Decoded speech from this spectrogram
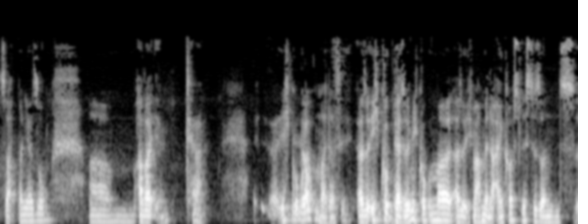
sagt man ja so. Ähm, aber tja, ich gucke ja. auch immer das. Also ich gucke persönlich gucke immer, also ich mache mir eine Einkaufsliste, sonst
